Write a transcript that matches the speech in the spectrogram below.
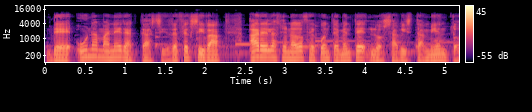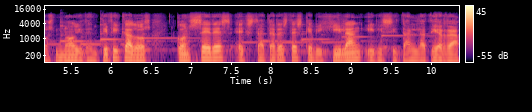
de una manera casi reflexiva, ha relacionado frecuentemente los avistamientos no identificados con seres extraterrestres que vigilan y visitan la Tierra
